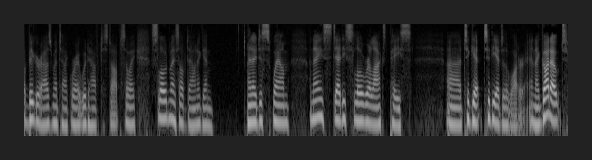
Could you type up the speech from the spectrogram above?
a, bigger asthma attack where I would have to stop. So I slowed myself down again, and I just swam a nice, steady, slow, relaxed pace uh, to get to the edge of the water. And I got out.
